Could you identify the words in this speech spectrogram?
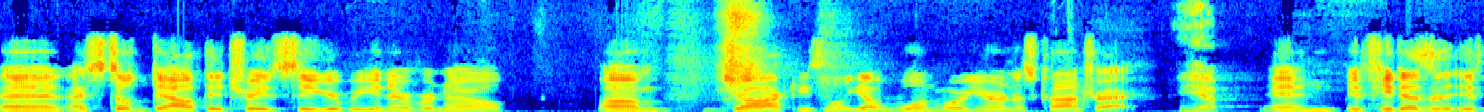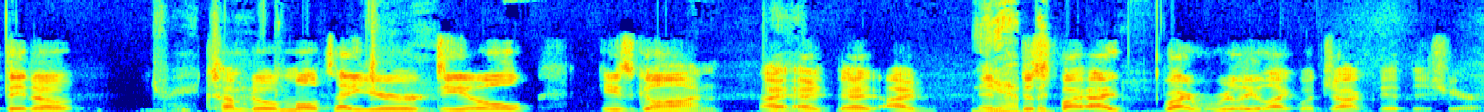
and I still doubt they trade Seager, but you never know. Um, Joc, he's only got one more year on his contract. yep And if he doesn't, if they don't come to a multi-year deal, he's gone. I, I, I, Yeah, but- I, I really like what Joc did this year.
